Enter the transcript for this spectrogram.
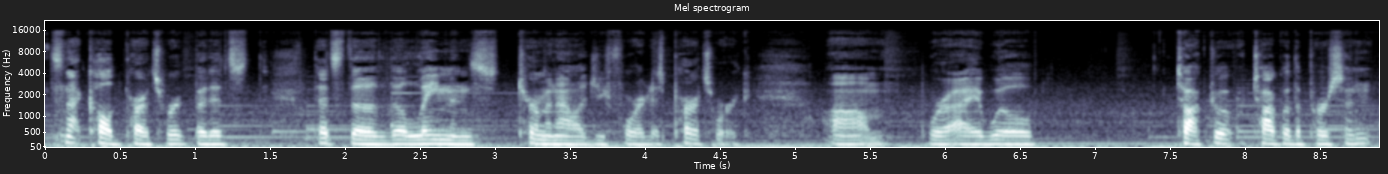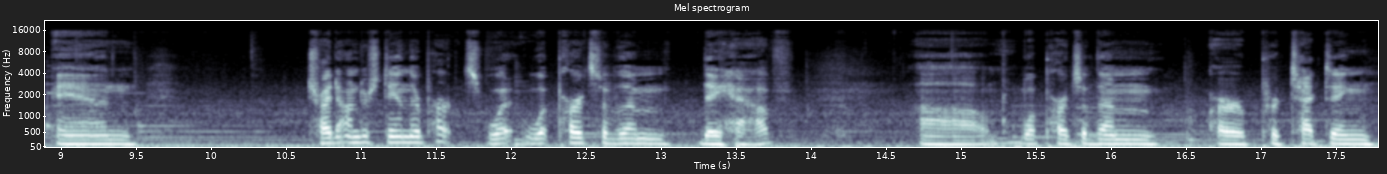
it's not called parts work but it's that's the the layman's terminology for it is parts work um, where I will talk to talk with a person and try to understand their parts. What what parts of them they have. Um, what parts of them are protecting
